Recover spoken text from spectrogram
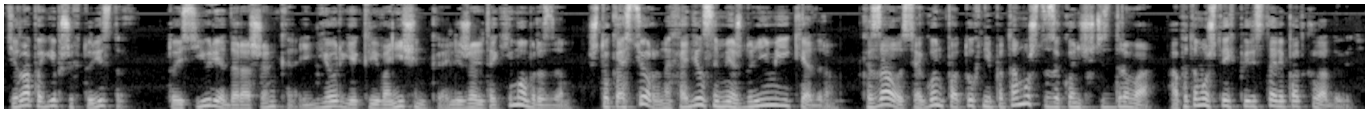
Тела погибших туристов, то есть Юрия Дорошенко и Георгия Кривонищенко, лежали таким образом, что костер находился между ними и кедром. Казалось, огонь потух не потому, что закончились дрова, а потому, что их перестали подкладывать.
